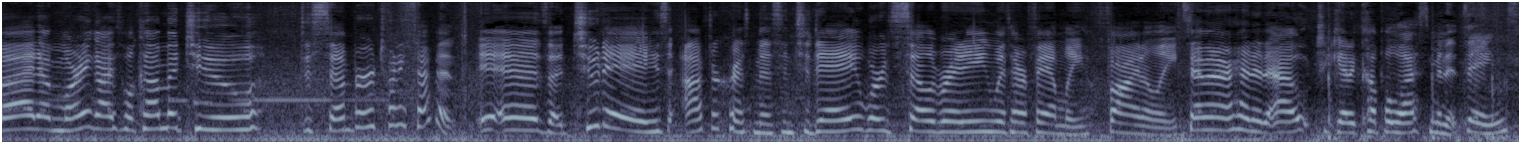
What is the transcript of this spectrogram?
Good morning, guys. Welcome to December 27th. It is uh, two days after Christmas, and today we're celebrating with our family, finally. Sam and I are headed out to get a couple last minute things.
